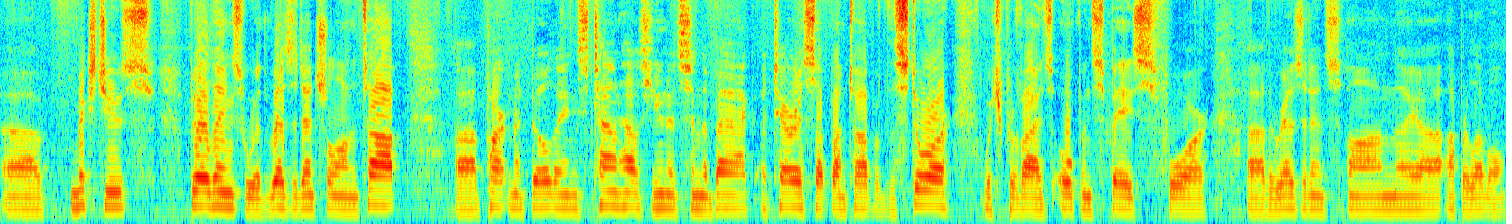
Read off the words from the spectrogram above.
uh, mixed-use buildings with residential on the top, uh, apartment buildings, townhouse units in the back, a terrace up on top of the store, which provides open space for uh, the residents on the uh, upper level.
